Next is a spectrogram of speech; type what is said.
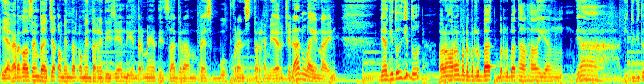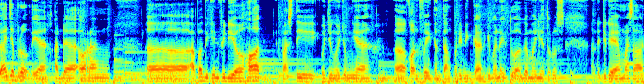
Ya karena kalau saya baca komentar-komentar netizen Di internet, Instagram, Facebook, Friendster, MIRC dan lain-lain ya gitu-gitu. Orang-orang pada berdebat berdebat hal-hal yang ya gitu-gitu aja bro. Ya ada orang uh, apa bikin video hot pasti ujung-ujungnya uh, konflik tentang pendidikan gimana itu agamanya terus ada juga yang masalah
